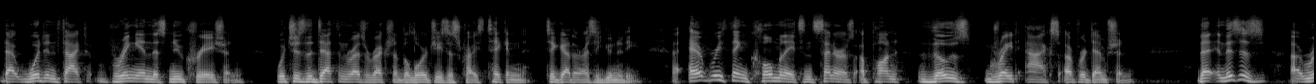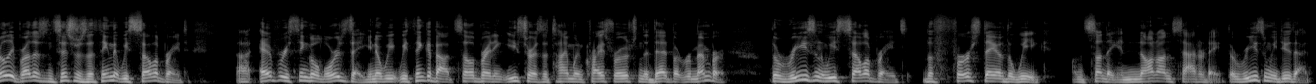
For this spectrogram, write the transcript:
that would in fact bring in this new creation, which is the death and resurrection of the Lord Jesus Christ taken together as a unity. Uh, everything culminates and centers upon those great acts of redemption. That, and this is uh, really, brothers and sisters, the thing that we celebrate uh, every single Lord's Day. You know, we, we think about celebrating Easter as a time when Christ rose from the dead, but remember, the reason we celebrate the first day of the week on Sunday and not on Saturday, the reason we do that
